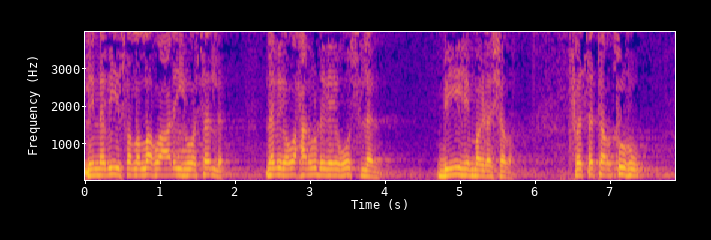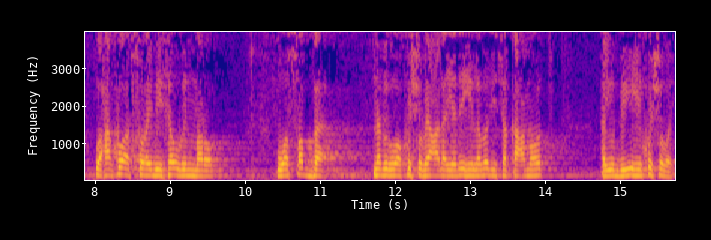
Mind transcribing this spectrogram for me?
linabiyi sal allahu alayh wasalam nabiga waxaan u dhigay uslan biyihii maydhashada fasatartuhu waxaan ku asturay bithawbin maro wasaba nabigu waa ku shubay calaa yadayhi labadiisa qacmood ayuu biyihii ku shubay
